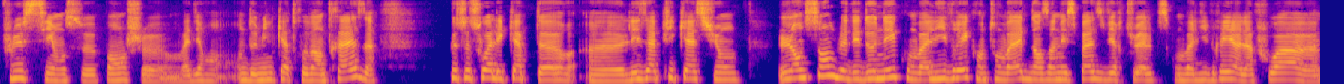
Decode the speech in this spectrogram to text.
plus si on se penche, on va dire, en, 2093, que ce soit les capteurs, les applications, l'ensemble des données qu'on va livrer quand on va être dans un espace virtuel, parce qu'on va livrer à la fois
